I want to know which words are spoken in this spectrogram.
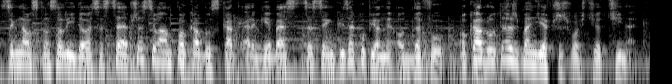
Sygnał z konsoli do SSC przesyłam po kablu z kart RGB z C-Sync zakupiony od DFU. O kablu też będzie w przyszłości odcinek.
